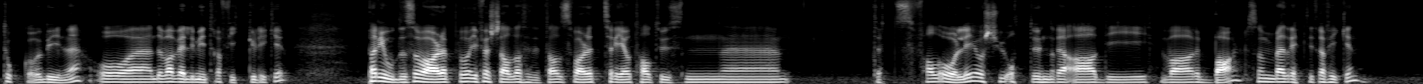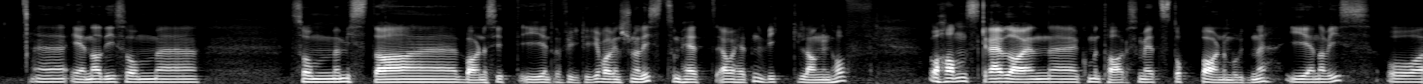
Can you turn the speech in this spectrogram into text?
tok over byene, og det var veldig mye trafikkulykker. Periode så var det på, I første halvdel av 70-tallet så var det 3500 dødsfall årlig, og 700-800 av de var barn som ble drept i trafikken. Eh, en av de som, eh, som mista eh, barnet sitt i en trafikkulykke, var en journalist som het, ja, het Vic Langenhoff. Og han skrev da en kommentar som het 'Stopp barnemordene' i en avis. Og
